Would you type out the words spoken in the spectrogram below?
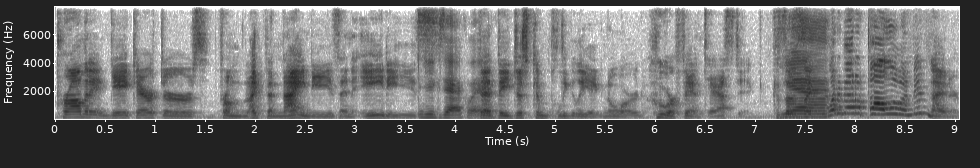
prominent gay characters from like the 90s and 80s Exactly. that they just completely ignored who are fantastic because i was like what about apollo and midnighter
